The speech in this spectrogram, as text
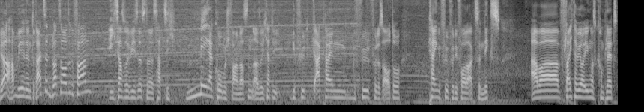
ja, haben wir den 13. Platz nach Hause gefahren. Ich sag's euch, wie es ist, ne? Es hat sich mega komisch fahren lassen. Also ich hatte gefühlt gar kein Gefühl für das Auto. Kein Gefühl für die Vorderachse, nix. Aber vielleicht habe ich auch irgendwas komplett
